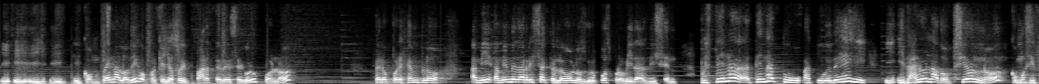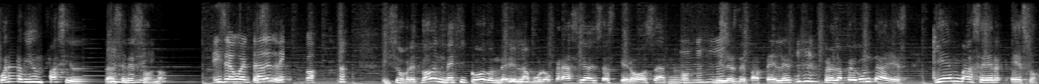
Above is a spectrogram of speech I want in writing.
y, con pena lo digo porque yo soy parte de ese grupo, ¿no? Pero, por ejemplo, a mí, a mí me da risa que luego los grupos pro vida dicen, pues ten a, tu, a tu bebé y, y, dale una adopción, ¿no? Como si fuera bien fácil hacer eso, ¿no? Y se vuelta de México. Y sobre todo en México, donde la burocracia es asquerosa, ¿no? Miles de papeles. Pero la pregunta es, ¿quién va a hacer eso?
